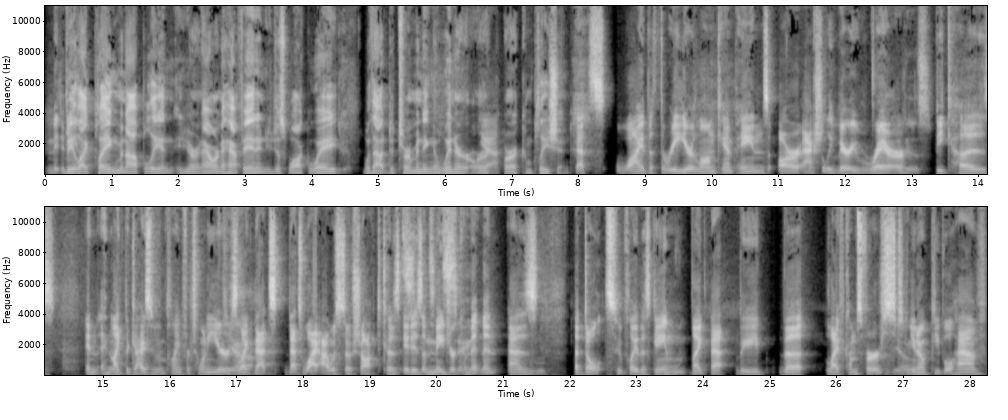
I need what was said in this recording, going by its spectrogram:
It'd be like playing Monopoly, and you're an hour and a half in, and you just walk away without determining a winner or Yeah. or a completion. That's why the three year long campaigns are actually very rare It is. because and and like the guys who've been playing for 20 years Yeah. like that's that's why I was so shocked because it is a it's major insane. commitment as Mm-hmm. adults who play this game like that the the life comes first Yeah. you know people have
